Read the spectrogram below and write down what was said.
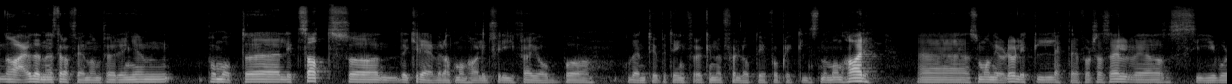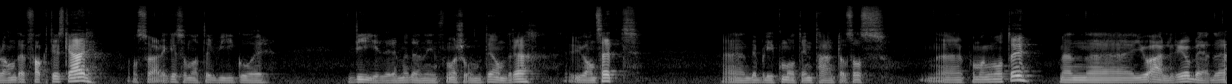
Nå er jo denne straffegjennomføringen på en måte litt satt, så det krever at man har litt fri fra jobb og, og den type ting for å kunne følge opp de forpliktelsene man har. Eh, så man gjør det jo litt lettere for seg selv ved å si hvordan det faktisk er. Og så er det ikke sånn at vi går videre med denne informasjonen til andre uansett. Eh, det blir på en måte internt hos oss eh, på mange måter. Men jo ærligere, jo bedre.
